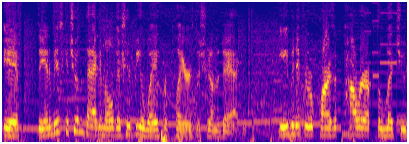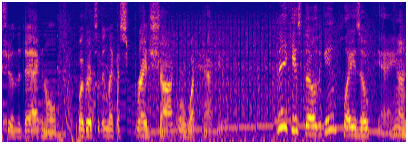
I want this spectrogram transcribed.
If the enemies can shoot on the diagonal, there should be a way for players to shoot on the diagonal. Even if it requires a power-up to let you shoot on the diagonal, whether it's something like a spread shot or what have you. In any case, though, the gameplay is okay. I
